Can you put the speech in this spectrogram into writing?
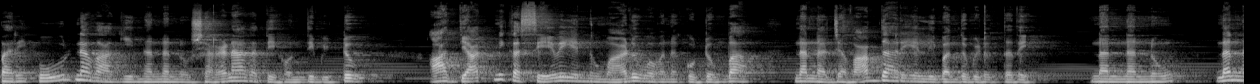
ಪರಿಪೂರ್ಣವಾಗಿ ನನ್ನನ್ನು ಶರಣಾಗತಿ ಹೊಂದಿಬಿಟ್ಟು ಆಧ್ಯಾತ್ಮಿಕ ಸೇವೆಯನ್ನು ಮಾಡುವವನ ಕುಟುಂಬ ನನ್ನ ಜವಾಬ್ದಾರಿಯಲ್ಲಿ ಬಂದು ಬಿಡುತ್ತದೆ ನನ್ನನ್ನು, ನನ್ನ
